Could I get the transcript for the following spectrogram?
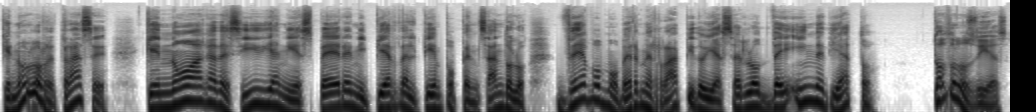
que no lo retrase, que no haga desidia, ni espere, ni pierda el tiempo pensándolo. Debo moverme rápido y hacerlo de inmediato. Todos los días,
